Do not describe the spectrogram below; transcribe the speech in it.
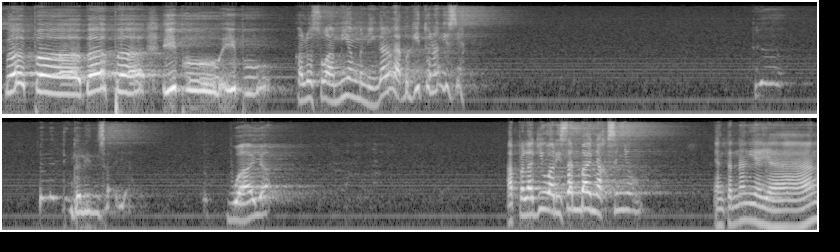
bapak, bapak, ibu, ibu. Kalau suami yang meninggal nggak begitu nangisnya. Ya, jangan tinggalin saya. Buaya. Apalagi warisan banyak senyum. Yang tenang ya yang.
